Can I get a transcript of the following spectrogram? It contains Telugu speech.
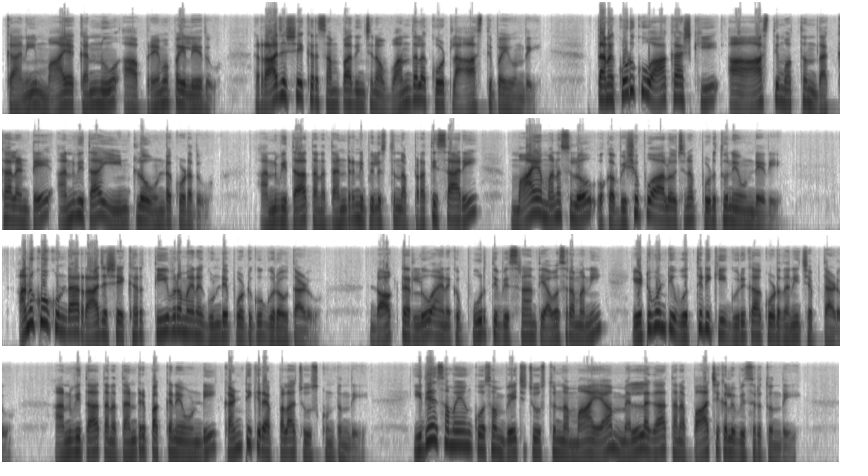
కాని మాయ కన్ను ఆ ప్రేమపై లేదు. రాజశేఖర్ సంపాదించిన వందల కోట్ల ఆస్తిపై ఉంది. తన కొడుకు ఆకాష్కి ఆ ఆస్తి మొత్తం దక్కాలంటే అన్విత ఈ ఇంట్లో ఉండకూడదు. అన్విత తన తండ్రిని పిలుస్తున్న ప్రతిసారీ మాయ మనసులో ఒక విషపు ఆలోచన పుడుతూనే ఉండేది. అనుకోకుండా రాజశేఖర్ తీవ్రమైన గుండెపోటుకు గురవుతాడు. డాక్టర్లు ఆయనకు పూర్తి విశ్రాంతి అవసరమని ఎటువంటి ఒత్తిడికి గురికాకూడదని చెప్తాడు. అన్విత తన తండ్రి పక్కనే ఉండి కంటికి రెప్పలా చూసుకుంటుంది. ఇదే సమయం కోసం వేచి చూస్తున్న మాయ మెల్లగా తన పాచికలు విసురుతుంది.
